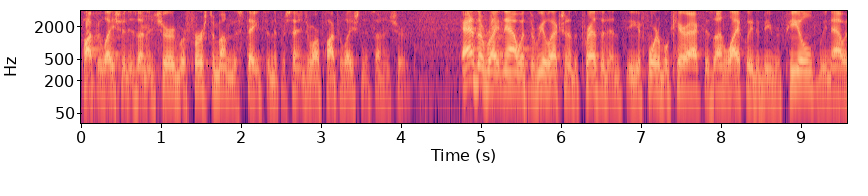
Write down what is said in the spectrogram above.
population is uninsured. We're first among the states in the percentage of our population that's uninsured. As of right now, with the reelection of the president, the Affordable Care Act is unlikely to be repealed. We now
